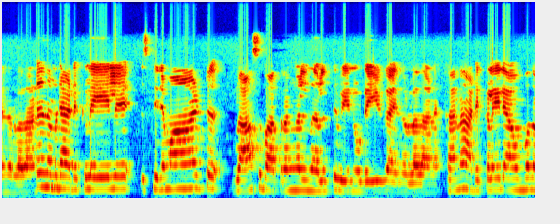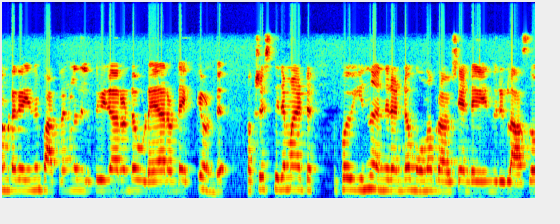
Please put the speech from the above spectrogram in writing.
എന്നുള്ളതാണ്. നമ്മുടെ അടുക്കളയിൽ സ്ഥിരമായിട്ട് ഗ്ലാസ് പാത്രങ്ങൾ നിലത്ത് വീണ് ഉടയുക എന്നുള്ളതാണ്. കാരണം അടുക്കളയിലാവുമ്പോൾ നമ്മുടെ കയ്യിൽ നിന്ന് പാത്രങ്ങൾ നിലത്ത് വീഴാറുണ്ട് ഉടയാറുണ്ട് ഒക്കെ ഉണ്ട്. പക്ഷെ സ്ഥിരമായിട്ട് ഇപ്പോൾ ഇന്ന് തന്നെ രണ്ടോ മൂന്നോ പ്രാവശ്യം എന്റെ കയ്യിൽ നിന്ന് ഒരു ഗ്ലാസ്സോ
